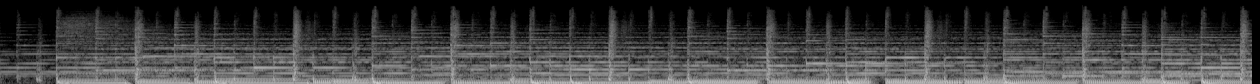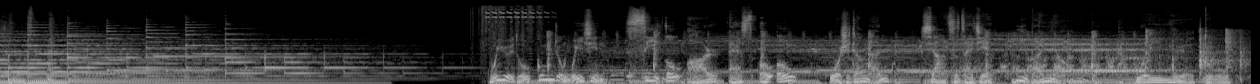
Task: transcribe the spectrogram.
微阅读公众微信 c o r s o o，我是张楠，下次再见。一百秒微阅读。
